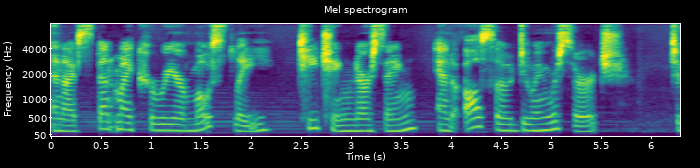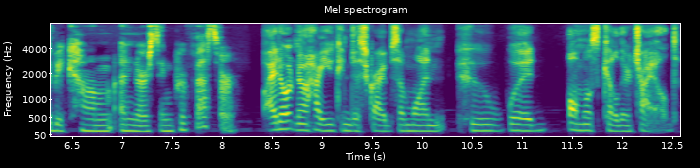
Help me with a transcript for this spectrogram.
And I've spent my career mostly teaching nursing and also doing research to become a nursing professor. I don't know how you can describe someone who would almost kill their child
